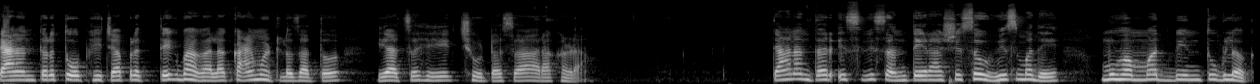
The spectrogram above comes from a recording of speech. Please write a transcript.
त्यानंतर तोफेच्या प्रत्येक भागाला काय म्हटलं जातं याचं हे एक छोटासा आराखडा. त्यानंतर इसवी सन तेराशे सव्वीसमध्ये मुहम्मद बिन तुघलक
